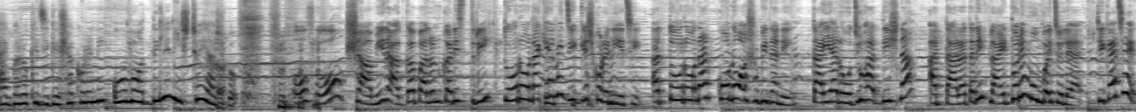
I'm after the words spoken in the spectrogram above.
একবার ওকে জিজ্ঞাসা করে নি। ও মত দিলে নিশ্চয়ই আসব। ওহো স্বামীর আজ্ঞা পালনকারী স্ত্রী? তোর ওনাকে আমি জিজ্ঞেস করে নিয়েছি আর তোর ওনার কোনো অসুবিধা নেই। তাই আর অজুহাত দিস না আর তাড়াতাড়ি ফ্লাইট ধরে মুম্বাই চলে আয় ঠিক আছে?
